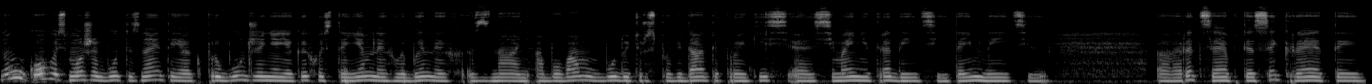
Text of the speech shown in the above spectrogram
Ну, у когось може бути, знаєте, як пробудження якихось таємних глибинних знань, або вам будуть розповідати про якісь е, сімейні традиції, таємниці, е, рецепти, секрети,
